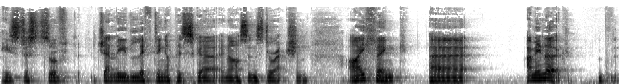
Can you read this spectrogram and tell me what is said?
He's just sort of gently lifting up his skirt in Arsene's direction. I think. Uh, I mean, look. th-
